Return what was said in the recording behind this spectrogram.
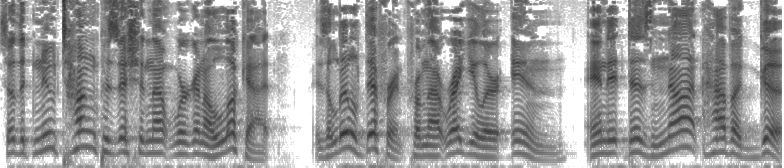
So the new tongue position that we're going to look at is a little different from that regular in. And it does not have a g.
